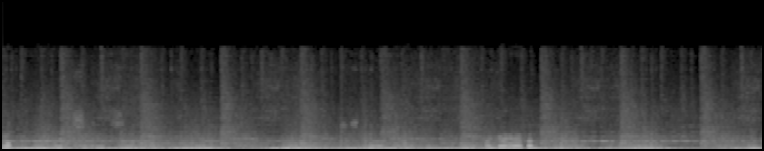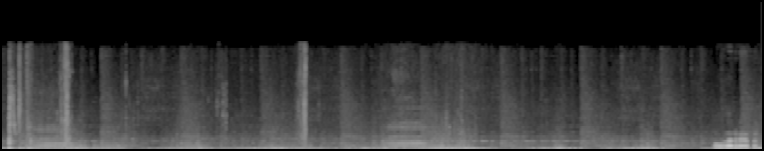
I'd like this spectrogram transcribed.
Nope, it's, it's just um, not gonna happen. Well, that happened.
